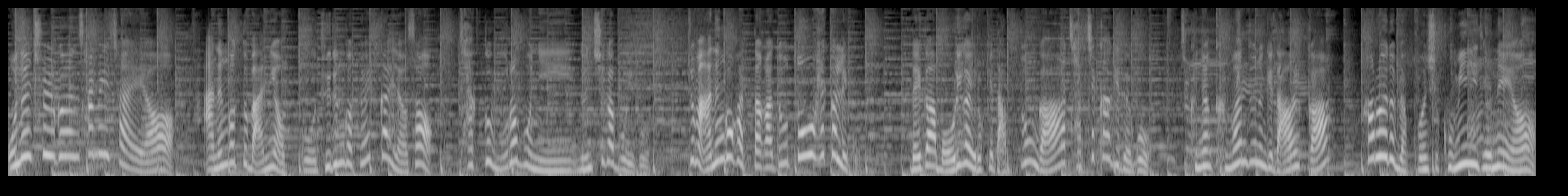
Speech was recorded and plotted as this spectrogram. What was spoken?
오늘 출근 3일차예요. 아는 것도 많이 없고 들은 것도 헷갈려서 자꾸 물어보니 눈치가 보이고 좀 아는 것 같다가도 또 헷갈리고 내가 머리가 이렇게 나쁜가 자책하게 되고 그냥 그만두는 게 나을까 하루에도 몇 번씩 고민이 되네요.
